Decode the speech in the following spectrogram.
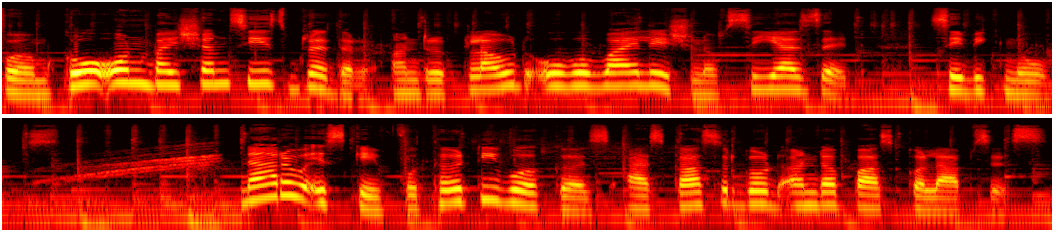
Firm co-owned by Shamsir's brother under cloud over violation of CRZ civic norms. Narrow escape for 30 workers as Kasaragod underpass collapses.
